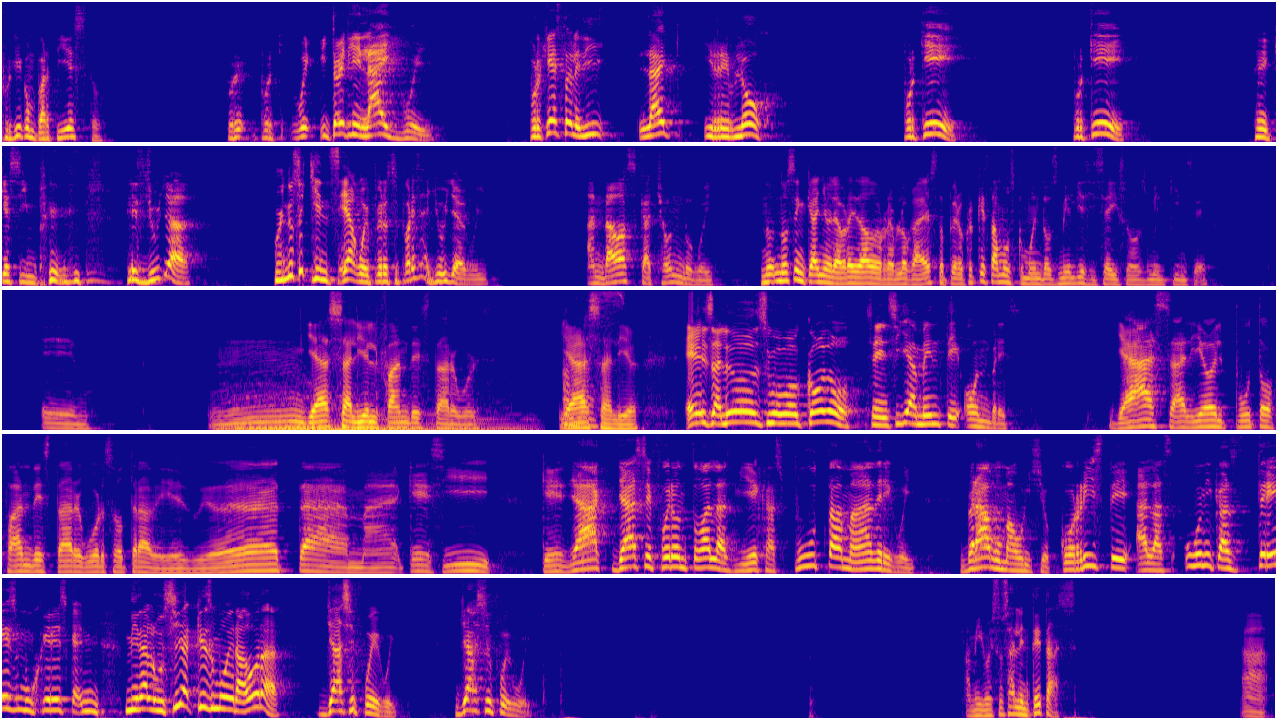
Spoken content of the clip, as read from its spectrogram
¿Por qué compartí esto? ¿Por, qué- güey, y todavía tiene like, güey. ¿Por qué esto le di like y reblog? ¿Por qué? ¿Por qué? Eh, qué simple. es Yuya. Güey, no sé quién sea, güey, pero se parece a Yuya, güey. Andabas cachondo, güey. No, no sé en qué año le habré dado reblog a esto, pero creo que estamos como en 2016 o 2015. Eh, mm, ya salió el fan de Star Wars. Ya Hombres. salió. ¡Eh, saludos, huevocodo! Sencillamente hombres. Ya salió el puto fan de Star Wars otra vez. Que sí. Que ya, ya se fueron todas las viejas. Puta madre, güey. Bravo, Mauricio. Corriste a las únicas tres mujeres que... Mira, Lucía, que es moderadora. Ya se fue, güey. Ya se fue, güey. Amigo, eso salen tetas. Ah,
